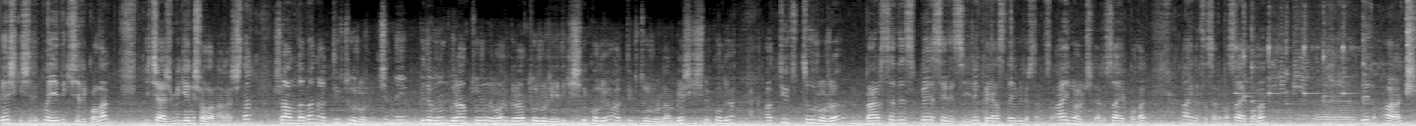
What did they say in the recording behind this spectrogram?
5 kişilik ve 7 kişilik olan iç hacmi geniş olan araçlar. Şu anda ben Active Tourer'ın içindeyim. Bir de bunun Grand Tourer var. Grand Tourer 7 kişilik oluyor. Active Tourer'lar 5 kişilik oluyor. Active Tourer'ı Mercedes B serisiyle kıyaslayabilirsiniz. Aynı ölçülere sahip olan, aynı tasarıma sahip olan e, bir araç.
